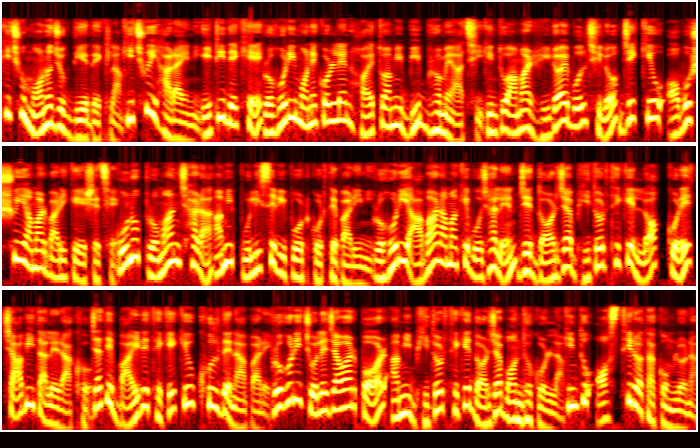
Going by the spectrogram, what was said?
সবকিছু মনোযোগ দিয়ে দেখলাম। কিছুই হারায়নি। এটি দেখে প্রহরী মনে করলেন, হয়তো আমি বিভ্রমে আছি। কিন্তু আমার হৃদয় বলছিল যে কেউ অবশ্যই আমার বাড়িতে এসেছে। কোনো প্রমাণ ছাড়া আমি পুলিশে রিপোর্ট করতে পারিনি। প্রহরী আবার আমাকে বোঝালেন যে দরজা ভিতর থেকে লক করে চাবি তালে রাখো, যাতে বাইরে থেকে কেউ খুলতে না পারে। প্রহরী চলে যাওয়ার পর আমি ভিতর থেকে দরজা বন্ধ করলাম, কিন্তু অস্থিরতা কমল না।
